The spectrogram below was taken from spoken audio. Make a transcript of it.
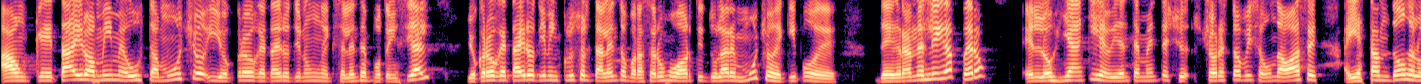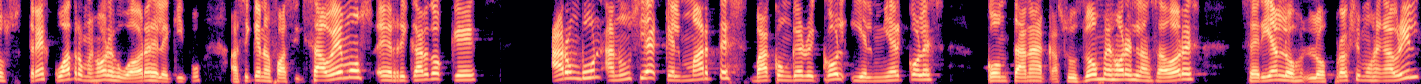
Aunque Tairo a mí me gusta mucho y yo creo que Tairo tiene un excelente potencial, yo creo que Tairo tiene incluso el talento para ser un jugador titular en muchos equipos de, de grandes ligas, pero en los Yankees, evidentemente, shortstop y segunda base, ahí están dos de los tres, cuatro mejores jugadores del equipo, así que no es fácil. Sabemos, eh, Ricardo, que Aaron Boone anuncia que el martes va con Gary Cole y el miércoles con Tanaka. Sus dos mejores lanzadores serían los, los próximos en abril.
